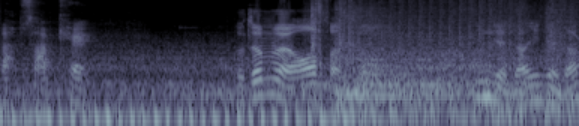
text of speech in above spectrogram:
六 K，我真系 offensive，应接到。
